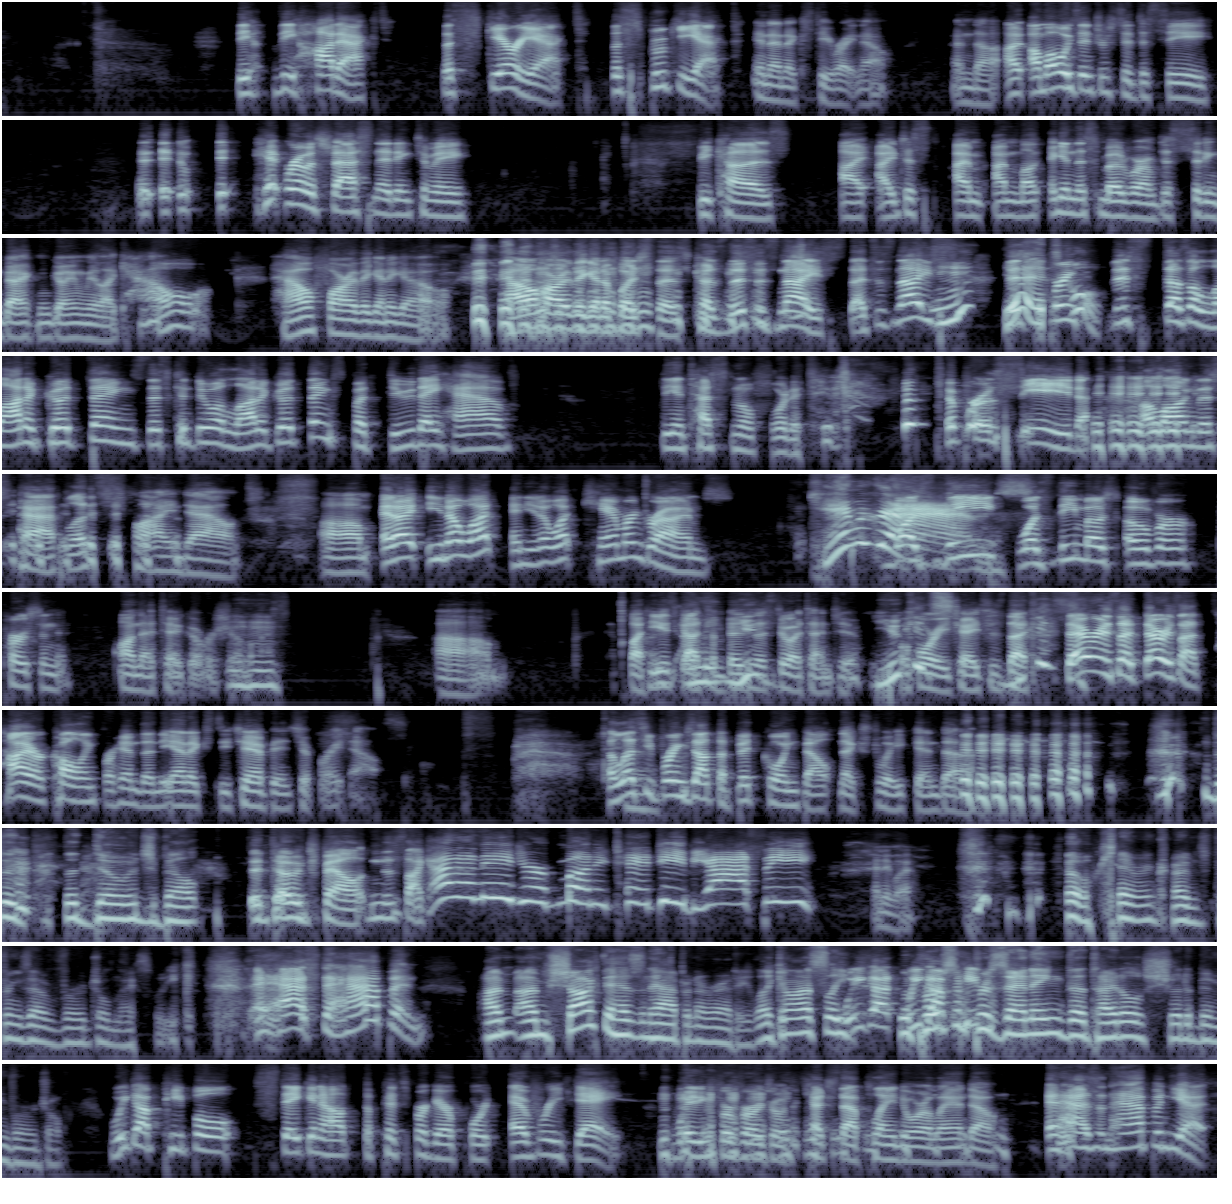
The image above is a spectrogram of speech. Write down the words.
The the hot act, the scary act, the spooky act in NXT right now, and uh, I, I'm always interested to see. It, it, it, Hit Row is fascinating to me because I I just I'm I'm like in this mode where I'm just sitting back and going, me like how how far are they gonna go? How hard are they gonna push this? Because this is nice. This is nice. Mhm. This Yeah, it's bring- cool. This does a lot of good things. This can do a lot of good things, but do they have the intestinal fortitude to proceed along this path? Let's find out. Um, and I, you know what? And you know what? Cameron Grimes Cameron Grimes was the was the most over person on that takeover show. Mhm. Um, but he's got mean, some you- business to attend to you before could he chases that. There is a there is a higher calling for him than the NXT Championship right now. Unless he brings out the Bitcoin belt next week and uh, the the Doge belt. the Doge belt, and it's like, I don't need your money, Ted DiBiase. Anyway, Oh, Cameron Grimes brings out Virgil next week. it has to happen. I'm I'm shocked it hasn't happened already. Like honestly, We got the we got person people presenting the title should have been Virgil. we got people staking out the Pittsburgh airport every day, waiting for Virgil to catch that plane to Orlando. It hasn't happened yet.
